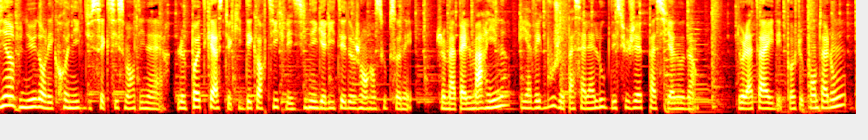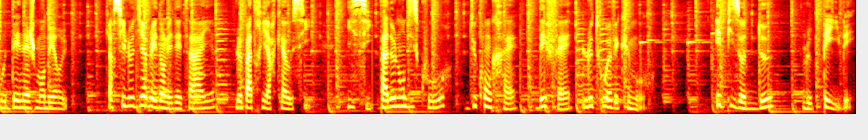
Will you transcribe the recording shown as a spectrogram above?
Bienvenue dans les chroniques du sexisme ordinaire, le podcast qui décortique les inégalités de genre insoupçonnées. Je m'appelle Marine et avec vous je passe à la loupe des sujets pas si anodins. De la taille des poches de pantalon au déneigement des rues. Car si le diable est dans les détails, le patriarcat aussi. Ici, pas de long discours, du concret, des faits, le tout avec humour. Épisode 2, le PIB.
